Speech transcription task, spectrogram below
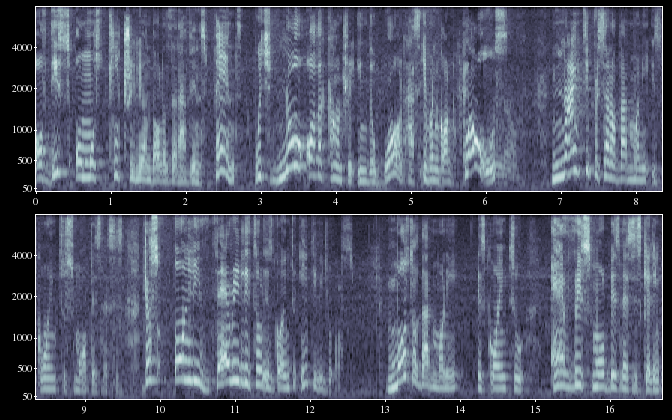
of this almost $2 trillion that have been spent, which no other country in the world has even gone close. No. 90% of that money is going to small businesses. Just only very little is going to individuals. Most of that money is going to every small business is getting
